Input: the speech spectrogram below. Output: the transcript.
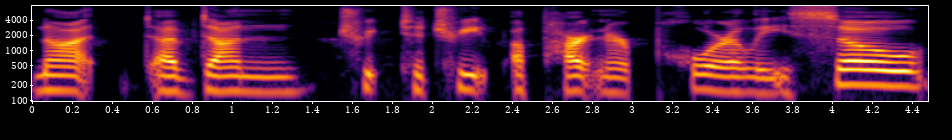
not I've done treat, to treat a partner poorly. So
